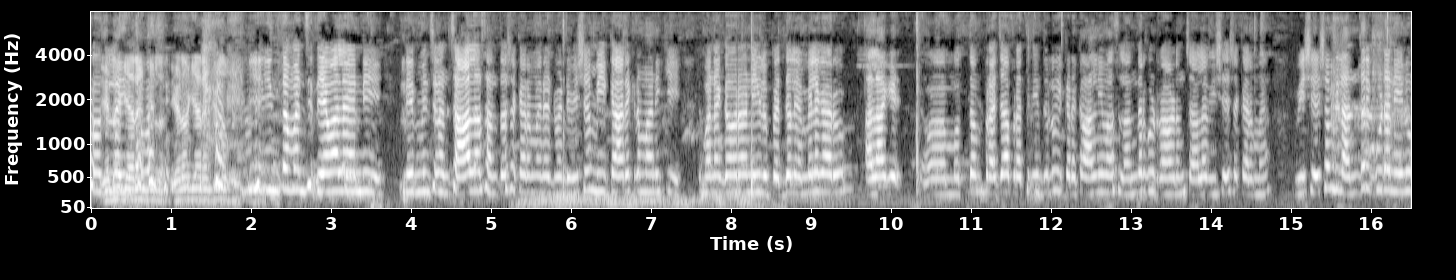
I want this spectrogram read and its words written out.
రోజుల్లో ఇంత మంచి- దేవాలయాన్ని నిర్మించడం చాలా సంతోషకరమైనటువంటి విషయం. ఈ కార్యక్రమానికి మన గౌరవనీయులు పెద్దలు ఎమ్మెల్యే గారు అలాగే మొత్తం ప్రజా ప్రతినిధులు ఇక్కడ కాలనీ వాసులు అందరూ కూడా రావడం చాలా విశేషకరమైన విశేషం. వీళ్ళందరికీ కూడా నేను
